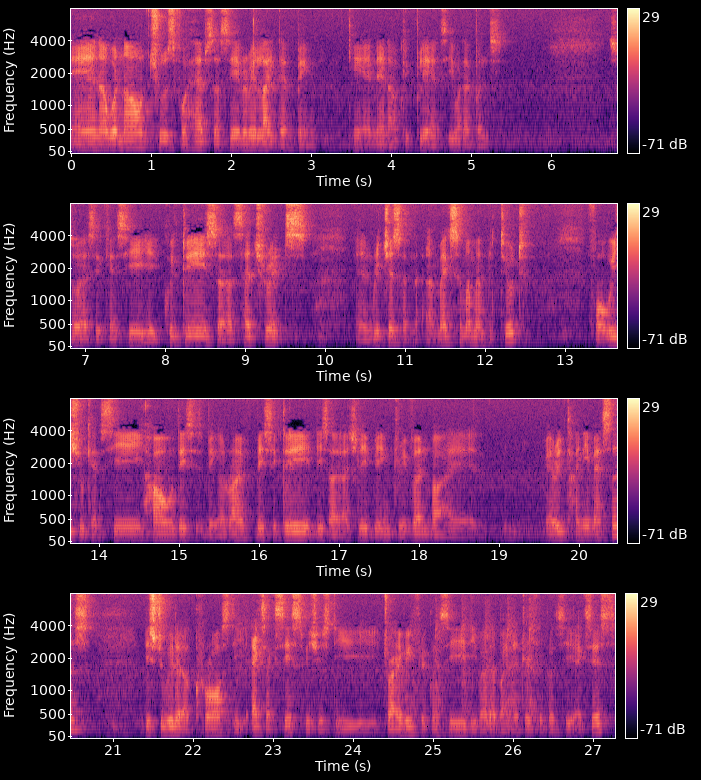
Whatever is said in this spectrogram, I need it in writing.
And I will now choose perhaps a say very light damping. Okay and then I'll click play and see what happens. So as you can see it quickly uh, saturates and reaches an, a maximum amplitude for which you can see how this is being arrived. Basically these are actually being driven by very tiny masses distributed across the x-axis which is the driving frequency divided by natural frequency axis.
